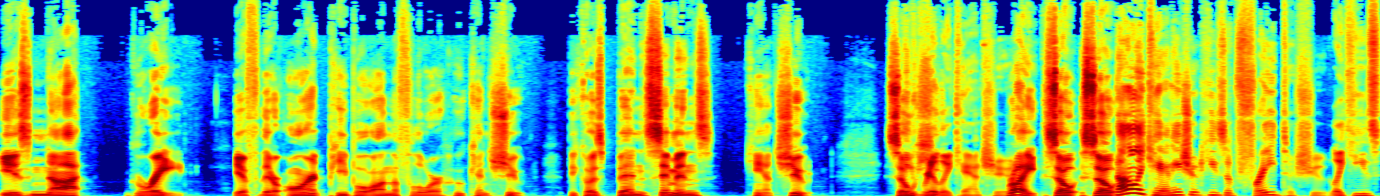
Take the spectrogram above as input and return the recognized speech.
is not great if there aren't people on the floor who can shoot because Ben Simmons can't shoot. So he really can't shoot. right. So so Not only can he shoot, he's afraid to shoot. Like he's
